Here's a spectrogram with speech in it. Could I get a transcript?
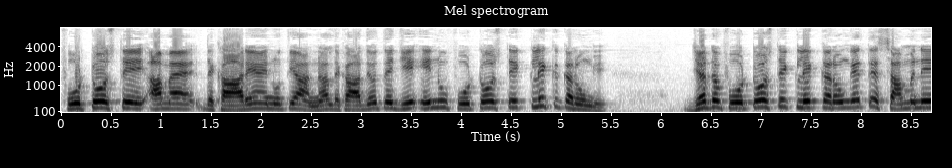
ਫੋਟੋਜ਼ ਤੇ ਆ ਮੈਂ ਦਿਖਾ ਰਿਹਾ, ਇਹਨੂੰ ਧਿਆਨ ਨਾਲ ਦਿਖਾ ਦਿਓ ਤੇ ਜੇ ਇਹਨੂੰ ਫੋਟੋਜ਼ ਤੇ ਕਲਿੱਕ ਕਰੋਗੇ, ਜਦ ਫੋਟੋਜ਼ ਤੇ ਕਲਿੱਕ ਕਰੋਗੇ ਤੇ ਸਾਹਮਣੇ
